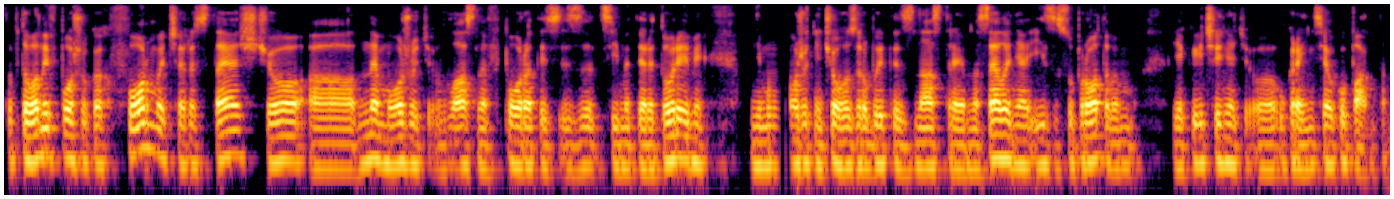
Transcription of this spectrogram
Тобто вони в пошуках форми через те, що а, не можуть власне впоратись з цими територіями, не можуть нічого зробити з настроєм населення і з супротивом який чинять е, українці окупантам.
